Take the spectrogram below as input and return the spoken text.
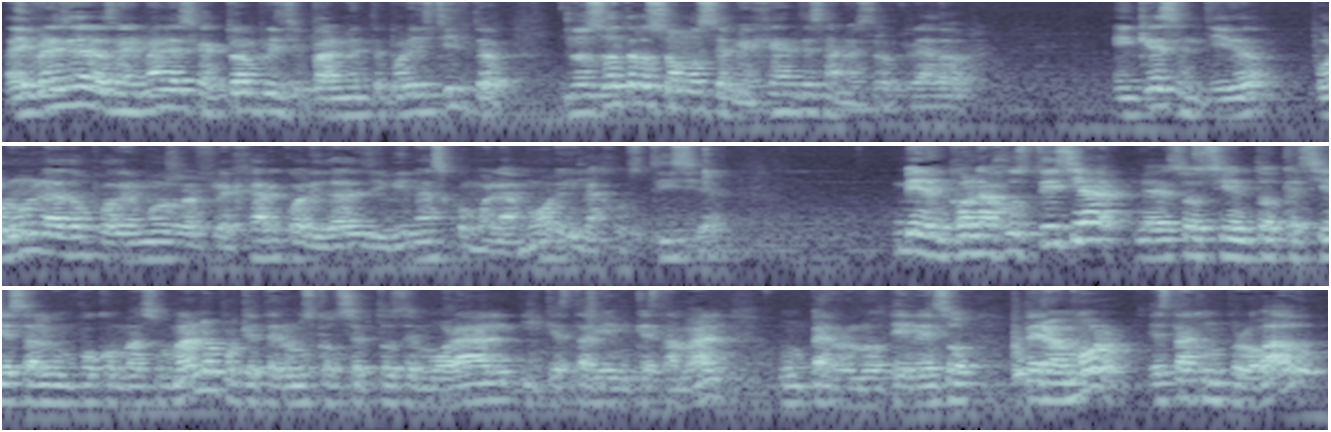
A diferencia de los animales que actúan principalmente por instinto, nosotros somos semejantes a nuestro creador. ¿En qué sentido? Por un lado podemos reflejar cualidades divinas como el amor y la justicia. Miren, con la justicia, eso siento que sí es algo un poco más humano porque tenemos conceptos de moral y que está bien y que está mal. Un perro no tiene eso. Pero amor, está comprobado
